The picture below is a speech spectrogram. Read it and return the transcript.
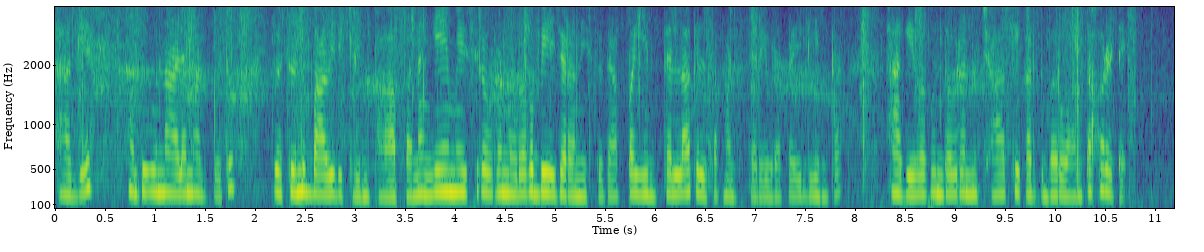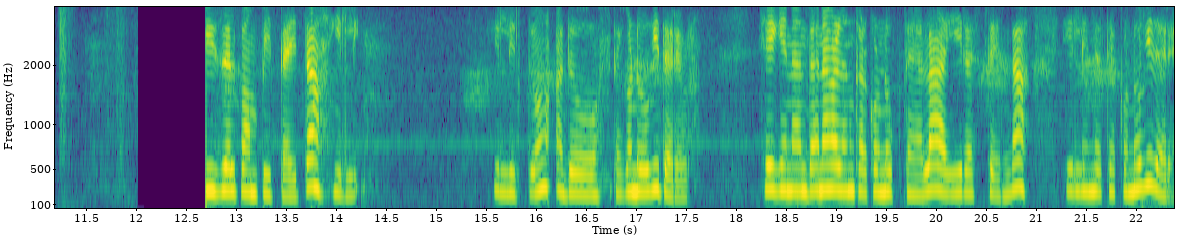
ಹಾಗೆ ಅದು ನಾಳೆ ಮಾಡ್ಬೋದು. ಇವತ್ತೊಂದು ಬಾವಿದು ಕ್ಲೀನ್ ಪಾಪ. ನನಗೆ ಮೇಸಿರೋರನ್ನು ನೋಡುವಾಗ ಬೇಜಾರು ಅನ್ನಿಸ್ತದೆ. ಅಪ್ಪ ಎಂತೆಲ್ಲ ಕೆಲಸ ಮಾಡಿಸ್ತಾರೆ ಇವರ ಕೈಲಿ ಅಂತ. ಹಾಗೆ ಇವಾಗ ಒಂದು ಅವರನ್ನು ಚಾಕಿ ಕರೆದು ಬರುವ ಅಂತ ಹೊರಟೆ. ಡೀಸೆಲ್ ಪಂಪ್ ಇತ್ತಾಯ್ತಾ ಇಲ್ಲಿ. ಇಲ್ಲಿತ್ತು. ಅದು ತಗೊಂಡು ಹೋಗಿದ್ದಾರೆ ಅವರು. ಹೇಗೆ ನಾನು ದನಗಳನ್ನು ಕರ್ಕೊಂಡು ಹೋಗ್ತೇನಲ್ಲ ಈ ರಸ್ತೆಯಿಂದ ಇಲ್ಲಿಂದ ತಗೊಂಡು ಹೋಗಿದ್ದಾರೆ.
